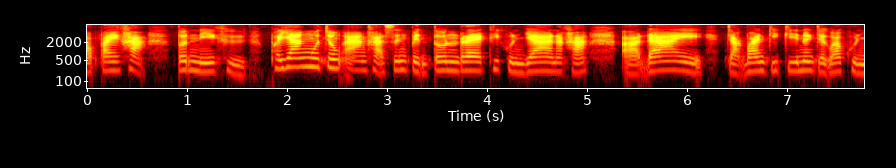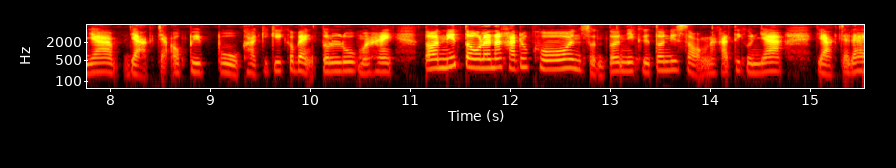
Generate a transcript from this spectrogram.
อๆไปค่ะ ต้นนี้คือพญางูจงอางค่ะ ซึ่งเป็นต้นแรกที่คุณย่านะคะได้จากบ้านกิกกี้เนื่องจากว่าคุณย่าอยากจะเอาไปปลูกค่ะกิกกี้ก็แบ่งต้นลูกมาให้ ตอนนี้โตแล้วนะคะ ทุกคนส่วนต้นนี้คือต้นที่สองนะคะที่คุณย่าอยากจะได้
